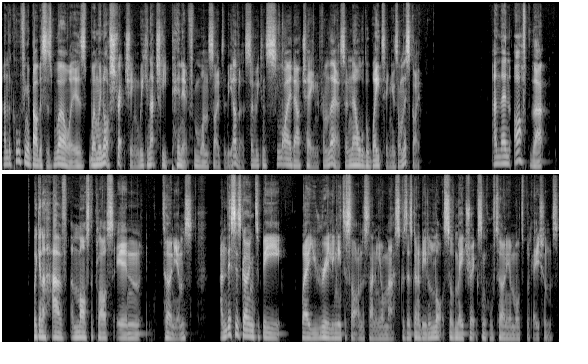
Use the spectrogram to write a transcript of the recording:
And the cool thing about this as well is when we're not stretching, we can actually pin it from one side to the other. So we can slide our chain from there. So now all the weighting is on this guy. And then after that, we're going to have a masterclass in quaternions. And this is going to be where you really need to start understanding your maths because there's going to be lots of matrix and quaternion multiplications.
